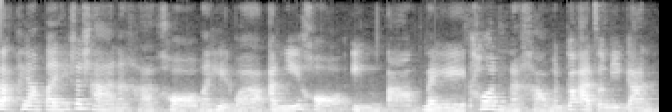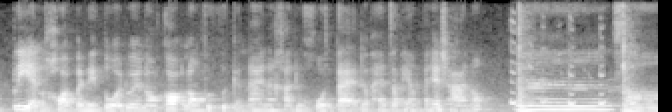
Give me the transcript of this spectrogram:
จะพยายามไปให้ช้าๆนะคะ ขอมาเหตุว่าอันนี้ขออิงตามในท่อนนะคะ มันก็อาจจะมีการเปลี่ยนคอร์ดไปในตัวด้วยเนาะก็ลองฝึกๆกันได้นะคะ ทุกคนแต่เดี๋ยวแพรจะพยายามไปให้ช้าเนาะหนึ่งสอง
